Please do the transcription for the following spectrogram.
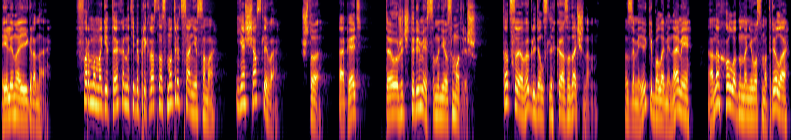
или наигранно. «Форма Магитеха на тебе прекрасно смотрится, Анисама. Я счастлива». «Что, опять? Ты уже четыре месяца на неё смотришь». Тация выглядел слегка озадаченным. За Миюки была Минами, она холодно на него смотрела,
